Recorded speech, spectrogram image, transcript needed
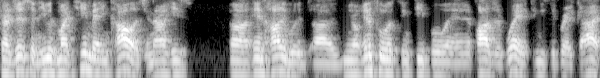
transitioned. He was my teammate in college, and now he's uh, in Hollywood, uh, you know, influencing people in a positive way. I think he's a great guy.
